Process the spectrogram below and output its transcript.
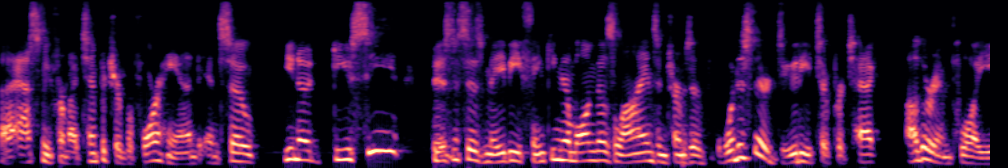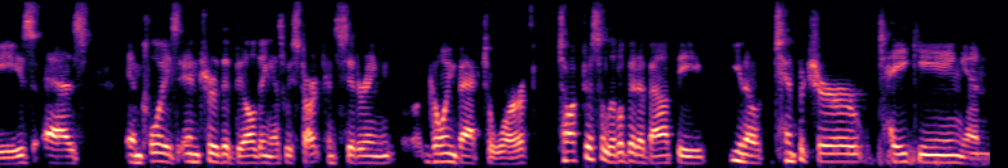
uh, asked me for my temperature beforehand. And so, you know, do you see businesses maybe thinking along those lines in terms of what is their duty to protect other employees as employees enter the building as we start considering going back to work? Talk to us a little bit about the you know, temperature taking and,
